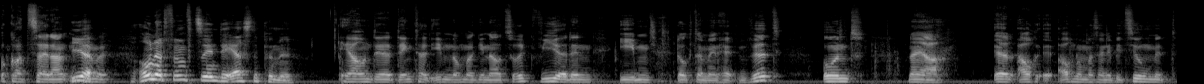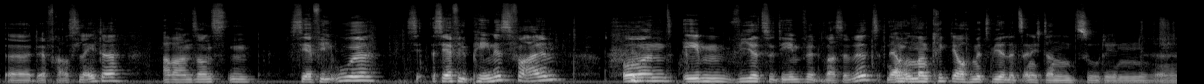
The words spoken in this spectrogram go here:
oh Gott sei Dank Hier. 115, der erste Pimmel. Ja, und er denkt halt eben nochmal genau zurück, wie er denn eben Dr. Manhattan wird. Und naja, er hat auch, auch nochmal seine Beziehung mit äh, der Frau Slater. Aber ansonsten sehr viel Uhr, sehr, viel Penis vor allem. Und eben wie er zu dem wird, was er wird. Ja, und, und, man kriegt ja auch mit, wie er letztendlich dann zu den äh,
